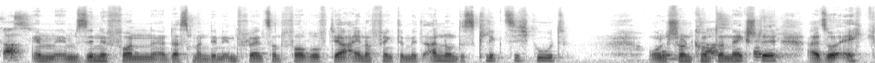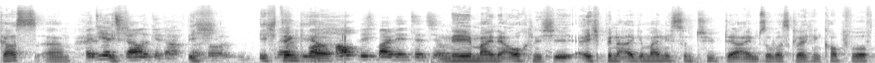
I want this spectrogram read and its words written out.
Krass. Im, im Sinne von, äh, dass man den Influencern vorwirft, ja, einer fängt damit an und es klickt sich gut und schon kommt krass, der nächste. Also echt krass. Ähm, Hätte ich jetzt ich, gar nicht gedacht. Ich, also, ich denke eher. Überhaupt nicht meine Intention. Nee, meine auch nicht. Ich bin allgemein nicht so ein Typ, der einem sowas gleich in den Kopf wirft.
